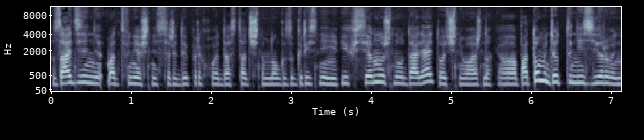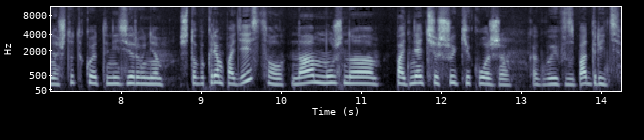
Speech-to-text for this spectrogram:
За день от внешней среды приходит достаточно много загрязнений. Их все нужно удалять, очень важно. А потом идет тонизирование. Что такое тонизирование? Чтобы крем подействовал, нам нужно поднять чешуйки кожи, как бы их взбодрить.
